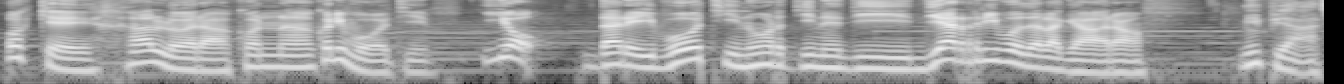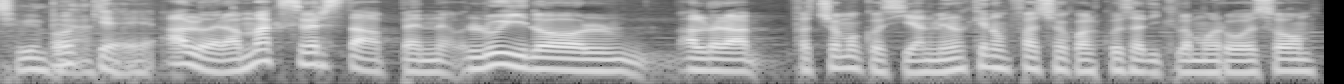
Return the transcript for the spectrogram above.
Ok, allora con, con i voti. Io darei i voti in ordine di, di arrivo della gara. Mi piace, mi piace. Ok, allora Max Verstappen, lui lo... Allora facciamo così, almeno che non faccia qualcosa di clamoroso.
